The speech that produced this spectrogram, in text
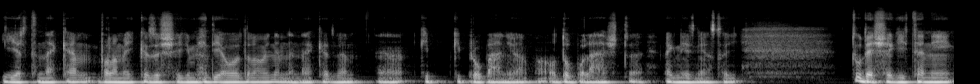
írt nekem valamelyik közösségi média oldalon, hogy nem lenne kedvem kipróbálni a, a dobolást, megnézni azt, hogy tud-e segíteni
